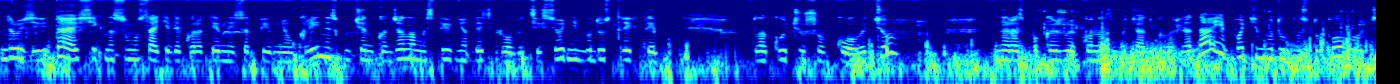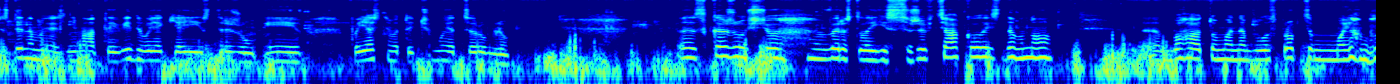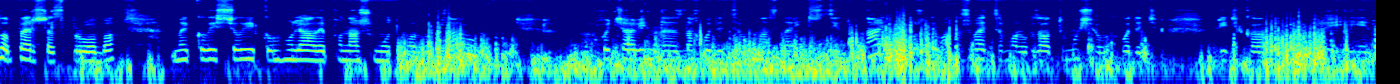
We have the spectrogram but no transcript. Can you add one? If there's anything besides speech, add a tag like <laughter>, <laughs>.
Друзі, вітаю всіх на своєму сайті Декоративний сад Півдня України з Ключенко Анжелами з півдня Одеської області. Сьогодні буду стригти плакучу шовковицю. Зараз покажу, як вона спочатку виглядає, потім буду поступово частинами знімати відео, як я її стрижу, і пояснювати, чому я це роблю. Е, Скажу, що виростила її з живця колись давно. Багато в мене було спроб. Це моя <laughs> була перша спроба. Ми колись з чоловіком гуляли по нашому вокзалу, хоча він е, знаходиться у нас на річці Дунай. Можливо, називається морвокзал, тому що виходить річка море і,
